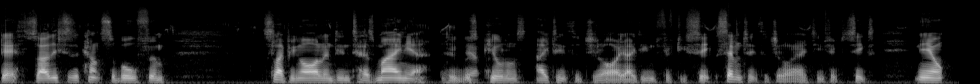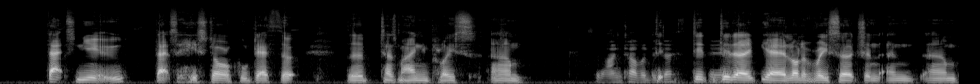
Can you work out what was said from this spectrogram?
death. So this is a constable from Sloping Island in Tasmania who was Yep. killed on 18th of July 1856, 17th of July 1856. Now, that's new. That's a historical death that the Tasmanian police um, uncovered did, did, Yeah. did a yeah a lot of research and and um,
